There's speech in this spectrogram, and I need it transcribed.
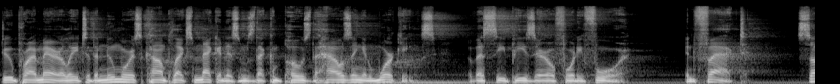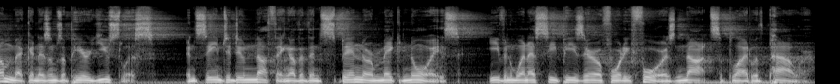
due primarily to the numerous complex mechanisms that compose the housing and workings of SCP-044. In fact, some mechanisms appear useless and seem to do nothing other than spin or make noise, even when SCP-044 is not supplied with power.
